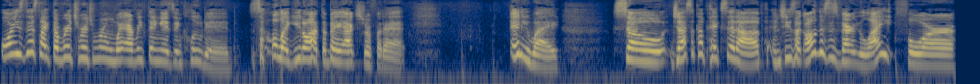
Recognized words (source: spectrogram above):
Or is this like the rich, rich room where everything is included? So, like, you don't have to pay extra for that. Anyway, so Jessica picks it up and she's like, oh, this is very light for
